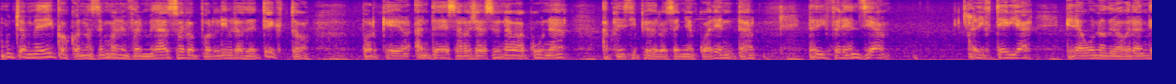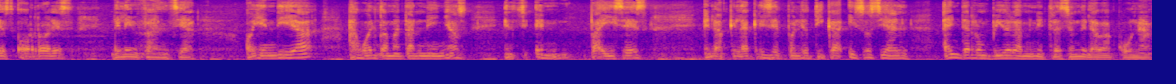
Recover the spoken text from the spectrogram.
Muchos médicos conocemos la enfermedad solo por libros de texto, porque antes de desarrollarse una vacuna, a principios de los años 40, la diferencia, la difteria era uno de los grandes horrores de la infancia. Hoy en día ha vuelto a matar niños en, países en los que la crisis política y social ha interrumpido la administración de la vacuna.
